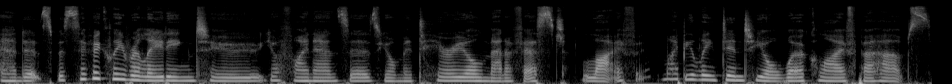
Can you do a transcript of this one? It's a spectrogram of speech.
And it's specifically relating to your finances, your material manifest life. It might be linked into your work life, perhaps.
